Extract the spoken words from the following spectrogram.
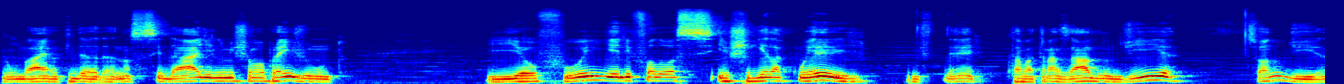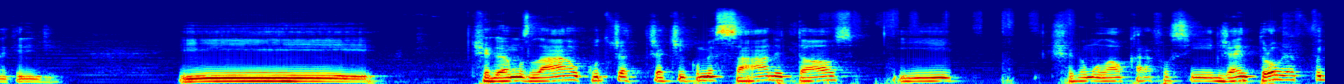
num bairro aqui da, da nossa cidade, ele me chamou para ir junto. E eu fui e ele falou assim, eu cheguei lá com ele, ele né, tava atrasado no dia, só no dia, naquele dia. E chegamos lá, o culto já, já tinha começado e tal, e chegamos lá, o cara falou assim, ele já entrou, já foi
